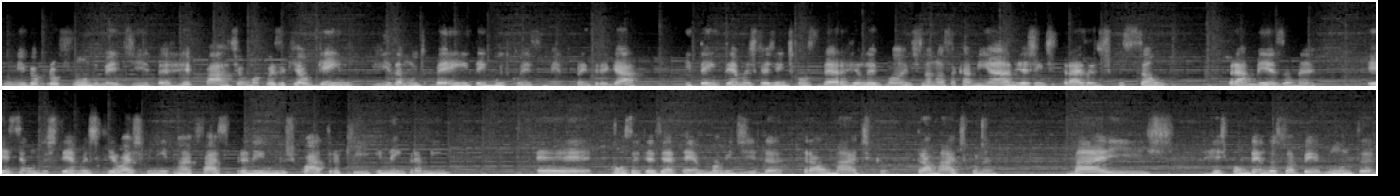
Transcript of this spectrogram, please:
no nível profundo, medita, reparte alguma coisa que alguém lida muito bem e tem muito conhecimento para entregar. E tem temas que a gente considera relevantes na nossa caminhada e a gente traz a discussão para a mesa, né? Esse é um dos temas que eu acho que não é fácil para nenhum dos quatro aqui e nem para mim. É, com certeza é até uma medida traumática, traumático, né? Mas respondendo a sua pergunta,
